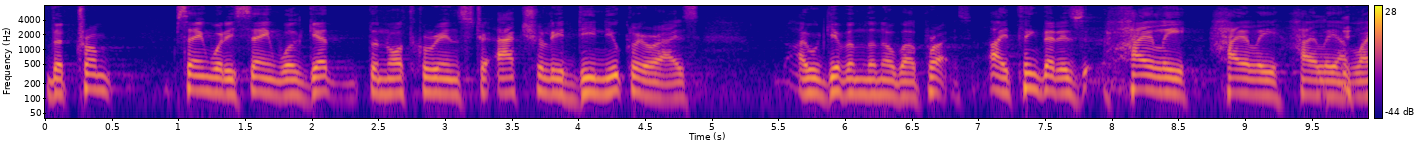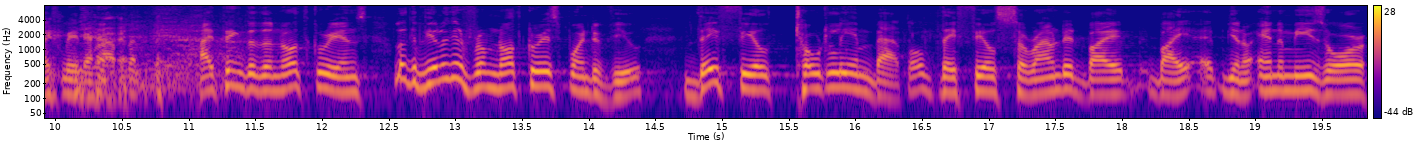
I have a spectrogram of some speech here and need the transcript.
that Trump saying what he's saying will get the North Koreans to actually denuclearize, I would give him the Nobel Prize. I think that is highly, highly, highly unlikely to happen. I think that the North Koreans, look, if you look at it from North Korea's point of view, they feel totally embattled. They feel surrounded by, by uh, you know, enemies or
